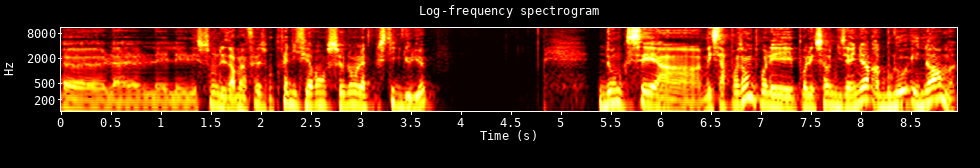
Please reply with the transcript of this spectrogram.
Euh, les, sons des armes à feu sont très différents selon l'acoustique du lieu. Donc c'est un, mais ça représente pour les pour les sound designers un boulot énorme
